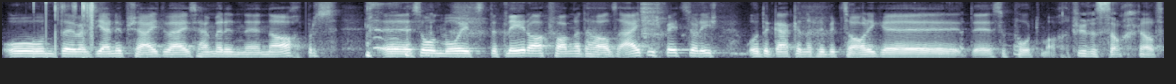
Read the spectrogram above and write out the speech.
Und äh, wenn sie auch nicht Bescheid weiß, haben wir einen Nachbars äh, der jetzt die Lehre angefangen hat als IT-Spezialist oder gegen eine Bezahlung äh, den Support macht. Für ein Sachgeld.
